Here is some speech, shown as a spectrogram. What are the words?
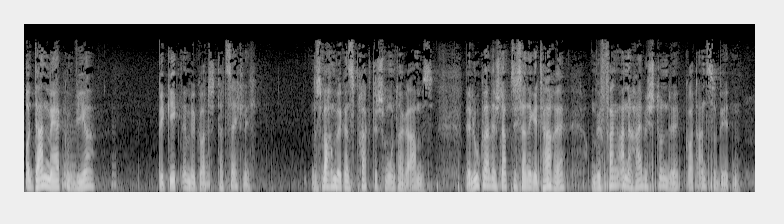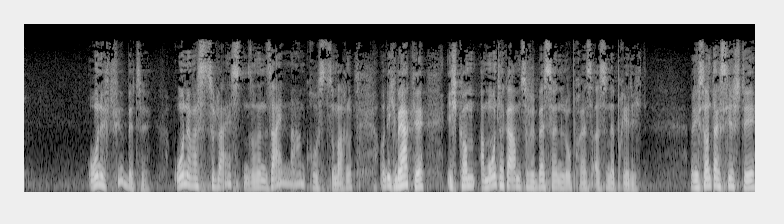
Und dann merken wir, begegnen wir Gott tatsächlich. Und das machen wir ganz praktisch Montagabends. Der Luca, der schnappt sich seine Gitarre und wir fangen an, eine halbe Stunde Gott anzubeten. Ohne Fürbitte, ohne was zu leisten, sondern seinen Namen groß zu machen. Und ich merke, ich komme am Montagabend so viel besser in den Lobpreis als in der Predigt. Wenn ich sonntags hier stehe,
